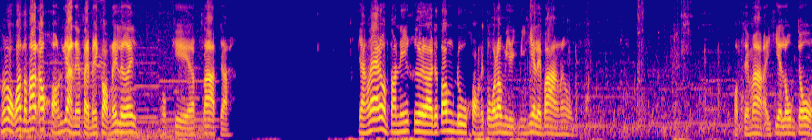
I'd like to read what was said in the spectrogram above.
มันบอกว่าสามารถเอาของทุกอย่างเนี่ยใส่ไปในกล่องได้เลย โอเครับทราบจ้ะ อย่างแรกนะผมตอนนี้คือเราจะต้องดูของในตัวเรามีมีเฮียอะไรบ้างนะผมขอบใจมากไอ้เฮียโล่งโจ้ง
